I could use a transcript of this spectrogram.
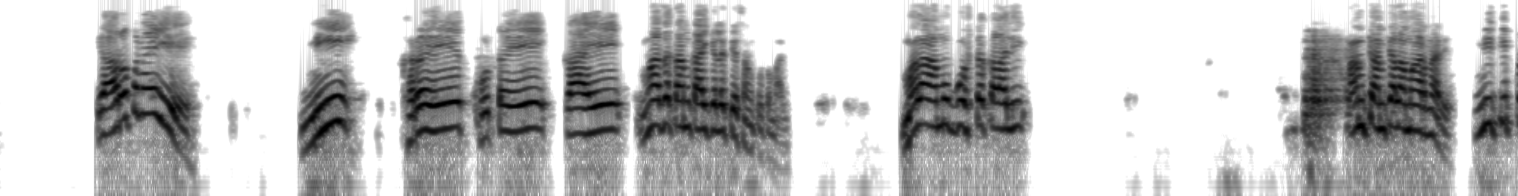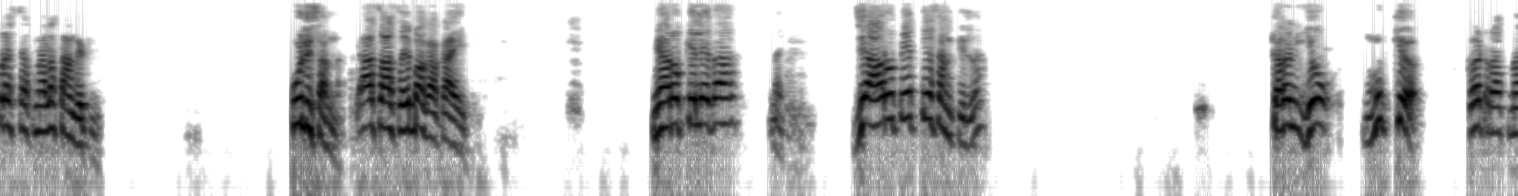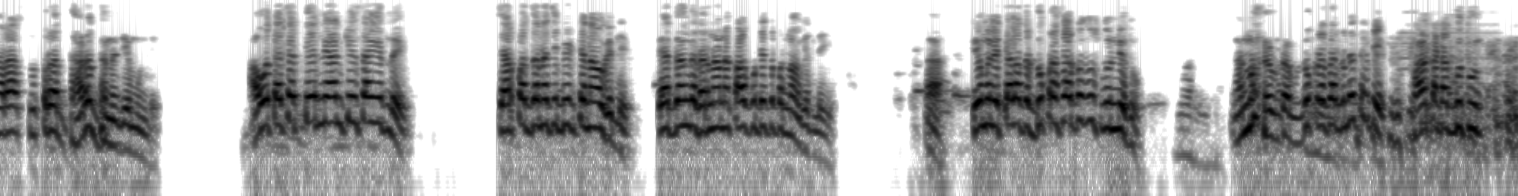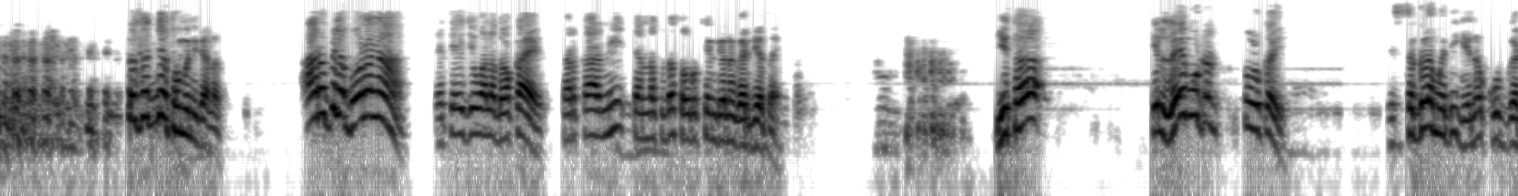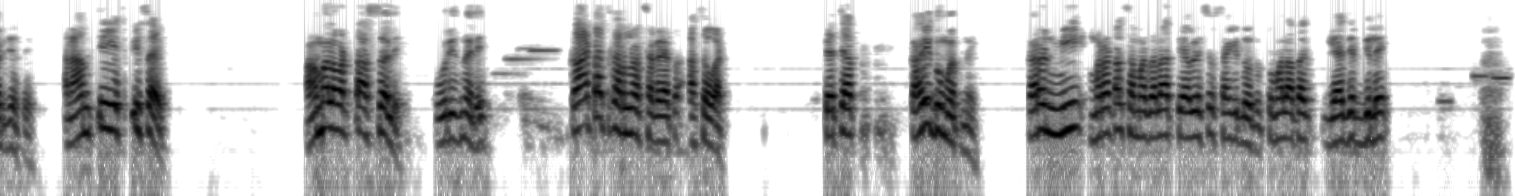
हे आरोप नाहीये मी खरं आहे खोटं आहे काय आहे माझं काम काय केलं ते सांगतो तुम्हाला. मला अमुक गोष्ट कळाली. आमच्या आमच्याला मारणार आहे. मी ती प्रशासनाला सांगितली. पोलिसांना असं असं आहे बघा काय आहे मी आरोप केले का? नाही. जे आरोप आहेत ते सांगतील ना. कारण ह्यो मुख्य कट रचणारा सूत्रधारक धनंजय मुंडे. अहो त्याच्यात त्यांनी आणखीन सांगितलंय. चार पाच जणांचे बीडचे नाव घेतले. त्यात गंगाधर नाना काळकुटेचं पण नाव घेतलंय. हा. ते म्हणले त्याला तर डुकरासारखंच उचलून नेतो. आणि मग डुकरासारखं नसतं ते फाळकाटात गुतून. तसंच देतो म्हणे त्याला. आरोपीला बोला ना त्याच्या जीवाला धोका आहे. सरकारने त्यांना सुद्धा संरक्षण देणं गरजेचं आहे. इथं हे लय मोठं टोळक आहे. हे सगळं मध्ये घेणं खूप गरजेचं आहे. आणि आमचे एस पी साहेब आम्हाला वाटतं असं आहे ओरिजिनल आहे. काटाच करणार सगळ्याचं असं वाटतं. त्याच्यात काही दुमत नाही. कारण मी मराठा समाजाला त्यावेळेस सांगितलं होतं. तुम्हाला आता गॅजेट दिलंय.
